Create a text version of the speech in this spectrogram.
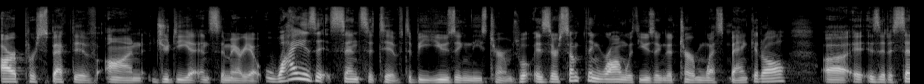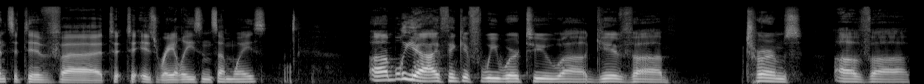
our perspective on Judea and Samaria. Why is it sensitive to be using these terms? Is there something wrong with using the term West Bank at all? Uh, is it a sensitive uh, to, to, Israelis in some ways? Um, well, yeah, I think if we were to uh, give uh, terms of, uh,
